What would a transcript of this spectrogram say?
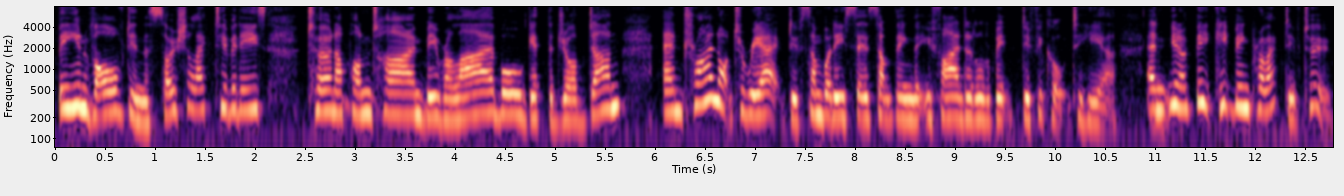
Be involved in the social activities, turn up on time, be reliable, get the job done, and try not to react if somebody says something that you find a little bit difficult to hear. And, you know, be, keep being proactive too.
